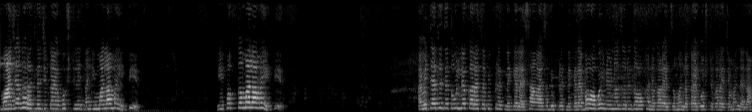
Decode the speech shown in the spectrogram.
माझ्या घरातल्या जे काय गोष्टी आहेत ना ही मला माहिती आहेत. ही फक्त मला माहिती आहेत. आम्ही त्यातल्या त्यात उल्लेख करायचा बी प्रयत्न केलाय सांगायचा बी प्रयत्न केलाय. भावा बहिणीनं जरी दवाखाना करायचं म्हणलं काय गोष्ट करायच्या म्हणल्या ना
